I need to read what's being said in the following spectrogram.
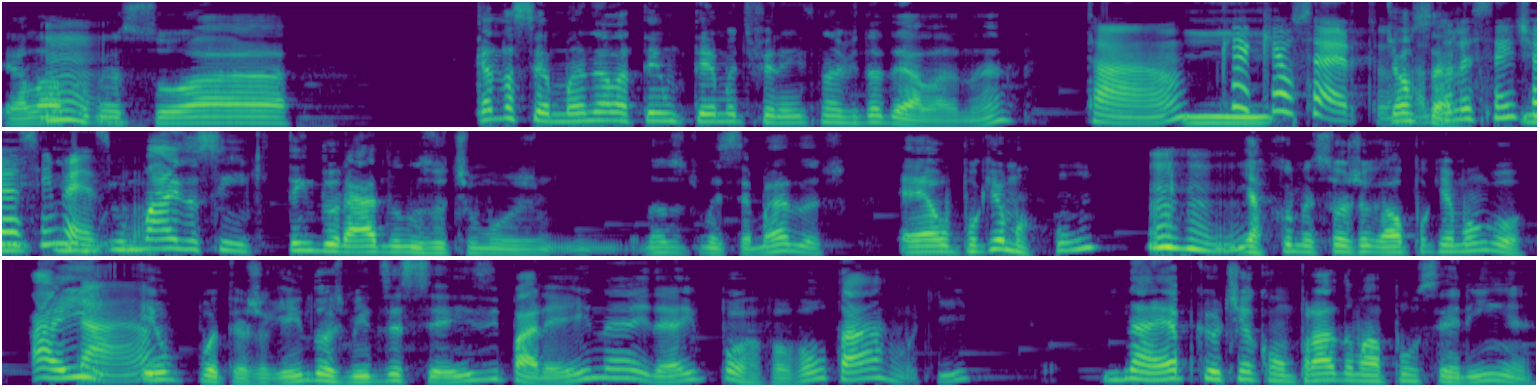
ela Hum. começou a. Cada semana ela tem um tema diferente na vida dela, né? Tá. E- Que, que é o certo. Que é o certo. Adolescente E- é assim e mesmo. O mais, assim, que tem durado nos últimos, nas últimas semanas é o Pokémon. Uhum. E ela começou a jogar o Pokémon GO. Aí, Tá. eu, pô, eu joguei em 2016 e parei, né? E daí, porra, vou voltar aqui. E na época eu tinha comprado uma pulseirinha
